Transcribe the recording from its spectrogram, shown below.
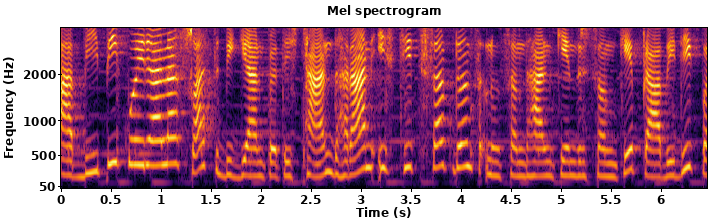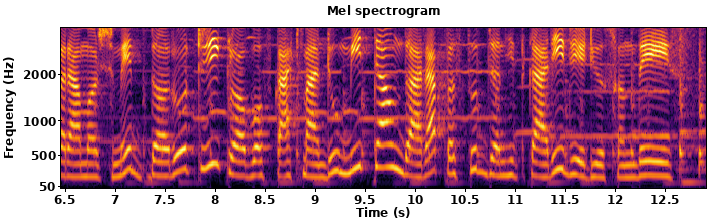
आ बीपी कोइराला स्वास्थ्य विज्ञान प्रतिष्ठान धरान स्थित सर्पदंश अनुसन्धान केन्द्र सङ्घ के प्राविधिक परामर्श में the Rotary Club of Kathmandu Midtown द्वारा प्रस्तुत जनहितकारी रेडियो सन्देश।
